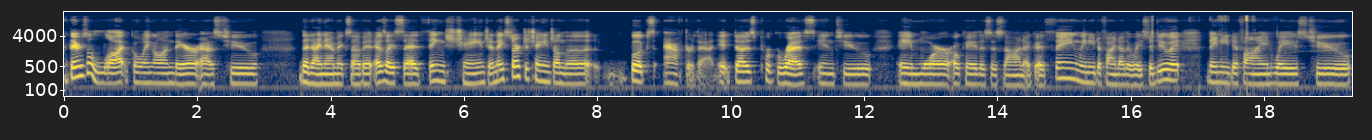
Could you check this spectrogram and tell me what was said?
there's a lot going on there as to the dynamics of it. As I said, things change and they start to change on the books after that. It does progress into a more, okay, this is not a good thing. We need to find other ways to do it. They need to find ways to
